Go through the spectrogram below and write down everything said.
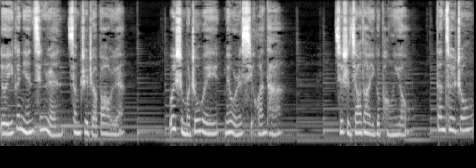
有一个年轻人向智者抱怨，为什么周围没有人喜欢他？即使交到一个朋友，但最终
